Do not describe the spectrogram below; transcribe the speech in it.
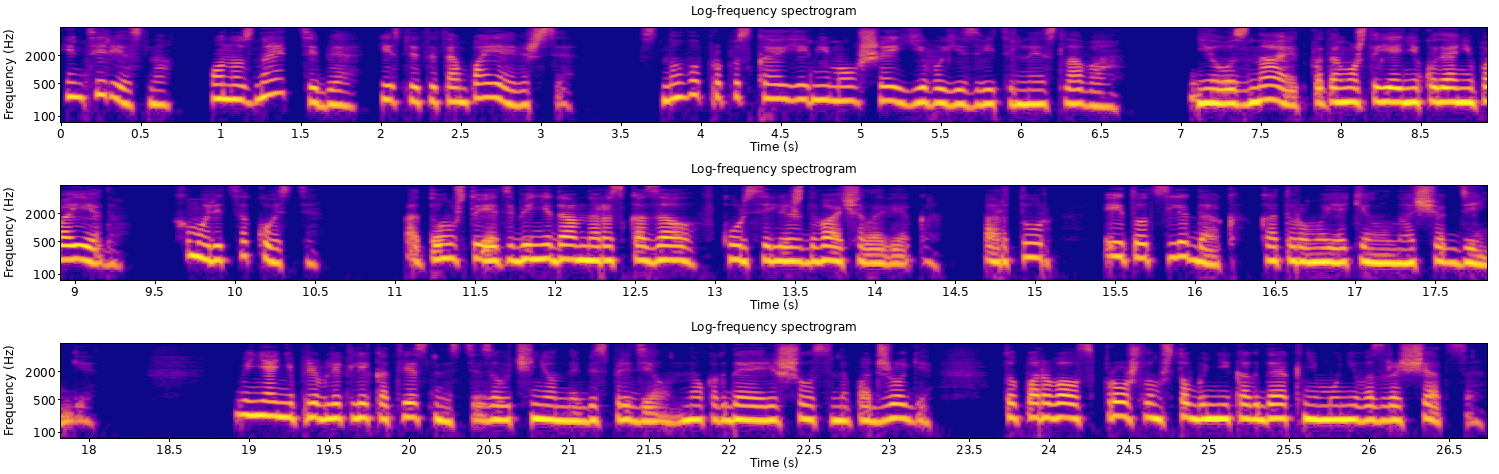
Интересно, он узнает тебя, если ты там появишься?» Снова пропускаю я мимо ушей его язвительные слова. «Не узнает, потому что я никуда не поеду», — хмурится Костя. «О том, что я тебе недавно рассказал, в курсе лишь два человека — Артур и тот следак, которому я кинул на счет деньги. Меня не привлекли к ответственности за учиненный беспредел, но когда я решился на поджоги, то порвал с прошлым, чтобы никогда к нему не возвращаться.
